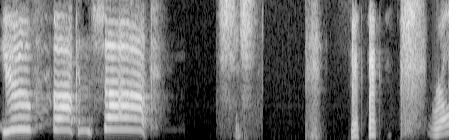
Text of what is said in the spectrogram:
You fucking suck! Roll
